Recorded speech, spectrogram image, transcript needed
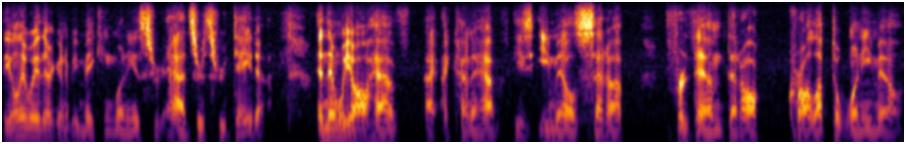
the only way they're going to be making money is through ads or through data. And then we all have, I, I kind of have these emails set up for them that all crawl up to one email.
